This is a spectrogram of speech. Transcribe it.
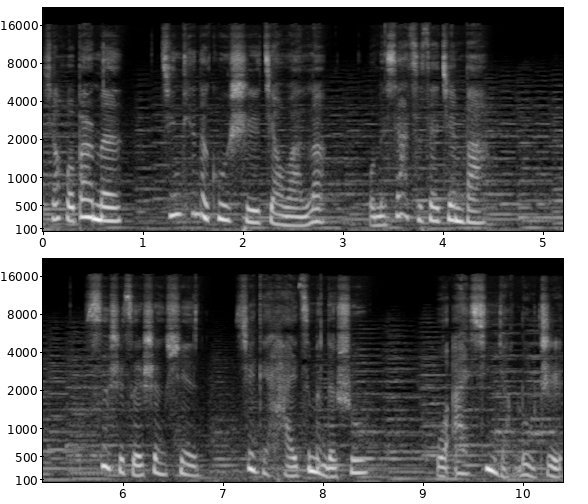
小伙伴们，今天的故事讲完了，我们下次再见吧。四十则圣训，献给孩子们的书，我爱信仰录制。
